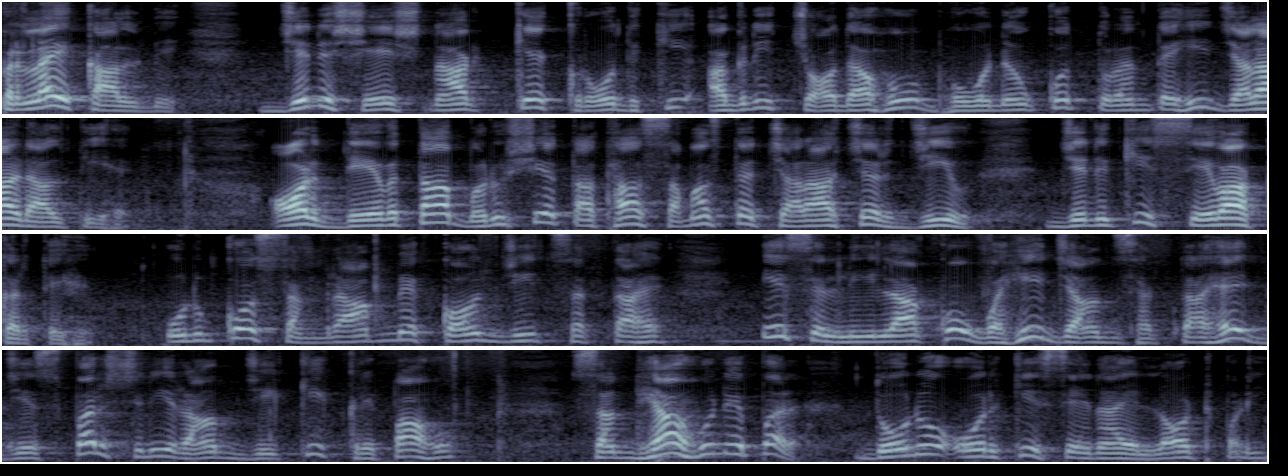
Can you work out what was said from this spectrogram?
प्रलय काल में जिन शेषनाग के क्रोध की अग्नि चौदहों भुवनों को तुरंत ही जला डालती है और देवता, मनुष्य तथा समस्त चराचर जीव जिनकी सेवा करते हैं, उनको संग्राम में कौन जीत सकता है? इस लीला को वही जान सकता है जिस पर श्री राम जी की कृपा हो। संध्या होने पर दोनों ओर की सेनाएँ लौट पड़ी।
